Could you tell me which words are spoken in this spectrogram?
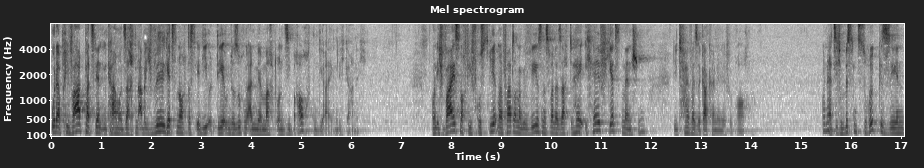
Oder Privatpatienten kamen und sagten, aber ich will jetzt noch, dass ihr die, die Untersuchung an mir macht und sie brauchten die eigentlich gar nicht. Und ich weiß noch, wie frustriert mein Vater mal gewesen ist, weil er sagte, hey, ich helfe jetzt Menschen, die teilweise gar keine Hilfe brauchen. Und er hat sich ein bisschen zurückgesehen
